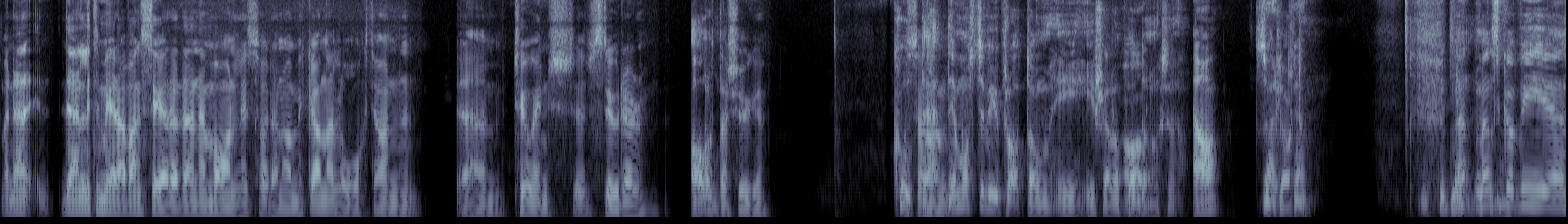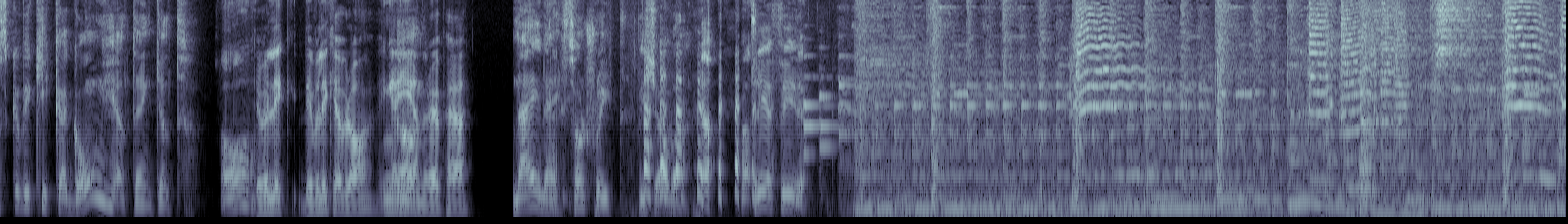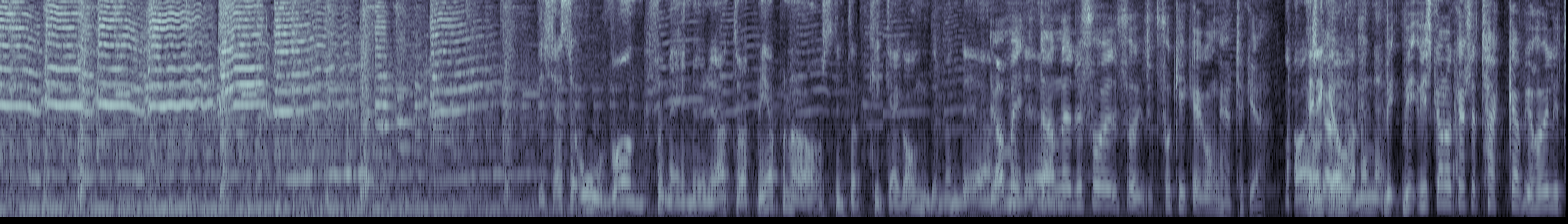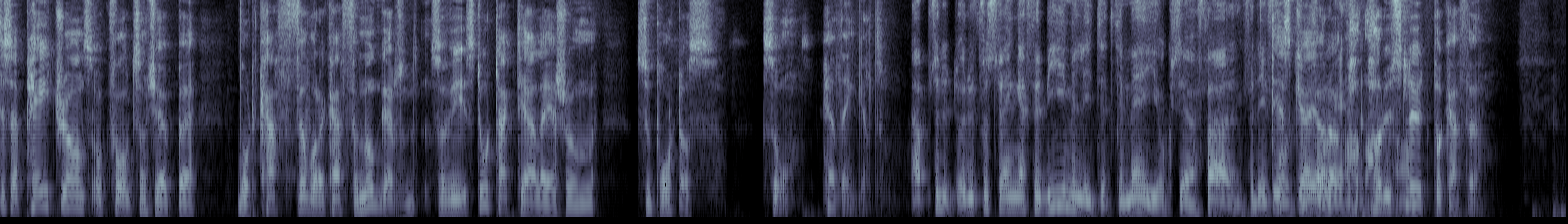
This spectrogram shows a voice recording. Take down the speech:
Men den, den är lite mer avancerad än en vanlig så. Den har mycket analogt. Jag har en um, 2-inch uh, Studer Ja, 820. coolt. så- Det, det måste vi ju prata om i, i själva podden också. Ja, Såklart. Men, men ska, vi, ska vi kicka igång helt enkelt? Ja, det är väl, lik, det är väl lika bra. Inga Ja. genrep här. Nej, nej, sån skit. Vi kör bara. Ja, tre, fyra. Det känns så ovant för mig nu. Jag har inte varit med på några avsnitt att kicka igång det. Men det Ja, men det, Danne, du får, får, får kicka igång här tycker jag. ja, det är ja, men, Vi, vi, vi ska nog kanske tacka, vi har ju lite så här patrons och folk som köper vårt kaffe och våra kaffemuggar. Så, vi, stort tack till alla er som supportar oss. Så, helt enkelt. Absolut, och du får svänga förbi mig lite till mig också i affären. För det är Det folk ska jag göra. hela Ha, tiden. har du slut på kaffe?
